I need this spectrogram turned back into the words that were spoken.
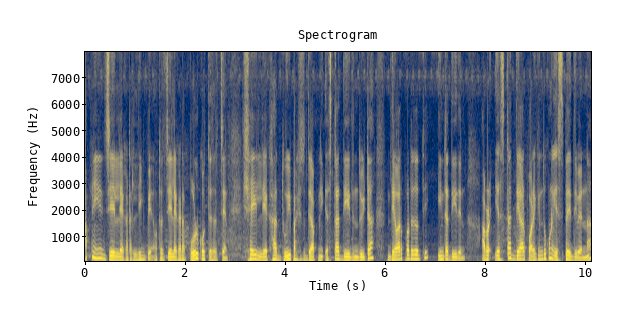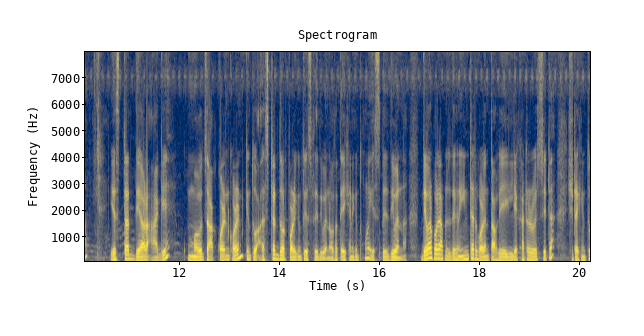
আপনি যে লেখাটা লিখবেন, অর্থাৎ যে লেখাটা বোল্ড করতে চাচ্ছেন, সেই লেখা দুই পাশে যদি আপনি স্টার দিয়ে দেন দুইটা, দেওয়ার পরে যদি ইনটা দিয়ে দেন, আবার স্টার দেওয়ার পরে কিন্তু কোনো স্পেস দিবেন না। স্টার দেওয়ার আগে যা করেন করেন, কিন্তু স্টার দেওয়ার পরে কিন্তু স্পেস দিবেন না। অর্থাৎ এখানে কিন্তু কোনো স্পেস দিবেন না। দেওয়ার পরে আপনি যদি এখানে ইন্টার করেন, তাহলে এই লেখাটা রয়েছে সেটা সেটা কিন্তু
